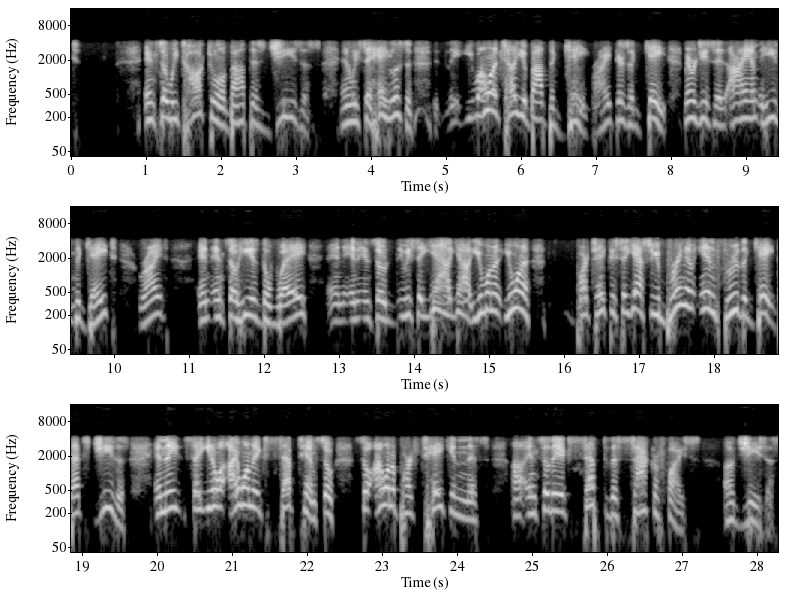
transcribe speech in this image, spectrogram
And so we talk to him about this Jesus, and we say, "Hey, listen, I want to tell you about the gate, right? There's a gate. Remember, Jesus says, "I am. He's the gate, right?" And and so He is the way, and and and so we say, "Yeah, yeah. You want to you want to partake?" They say, "Yeah." So you bring him in through the gate. That's Jesus, and they say, "You know what? I want to accept him. So so I want to partake in this." Uh, and so they accept the sacrifice of Jesus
